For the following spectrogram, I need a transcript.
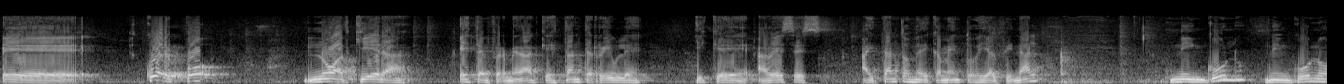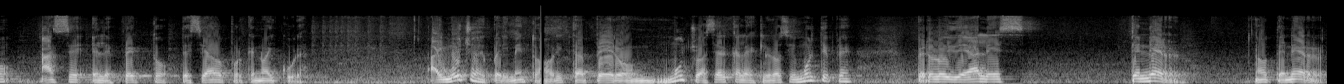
eh, cuerpo no adquiera esta enfermedad que es tan terrible y que a veces hay tantos medicamentos y al final ninguno, ninguno hace el efecto deseado porque no hay cura. Hay muchos experimentos ahorita, pero mucho acerca de la esclerosis múltiple, pero lo ideal es tener, ¿no? tener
